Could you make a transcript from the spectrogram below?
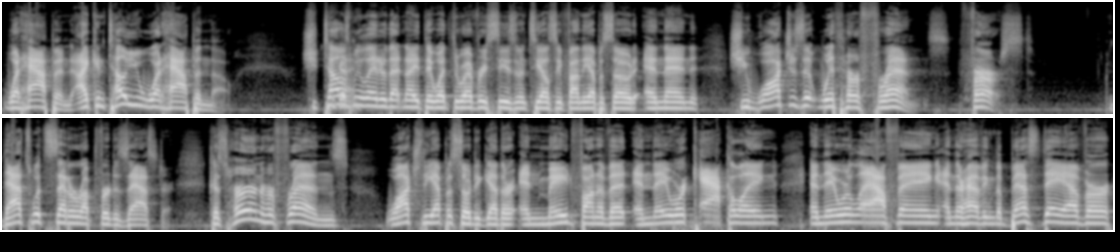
what happened. I can tell you what happened though. She tells Okay. me later that night they went through every season of TLC, found the episode, and then she watches it with her friends first. That's what set her up for disaster. Because her and her friends watched the episode together and made fun of it, and they were cackling and they were laughing and they're having the best day ever.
